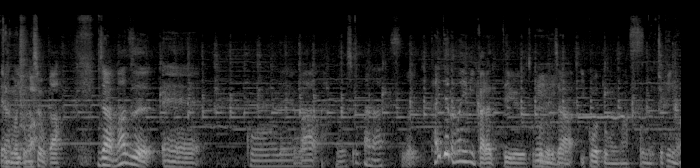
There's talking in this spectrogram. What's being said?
選んでいきみましょうか。じゃあまず、えーこれはどうしようかな。すごい。タイトルの意味からっていうところうん。でじゃあ行こうと思います、これめっちゃ気になる。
